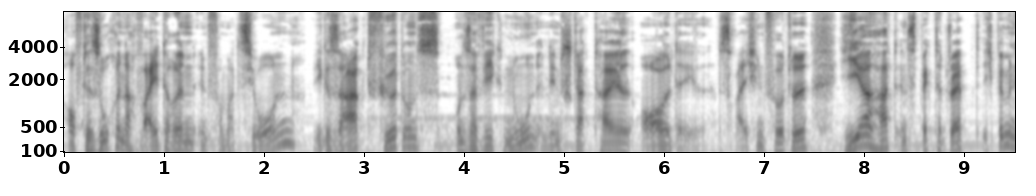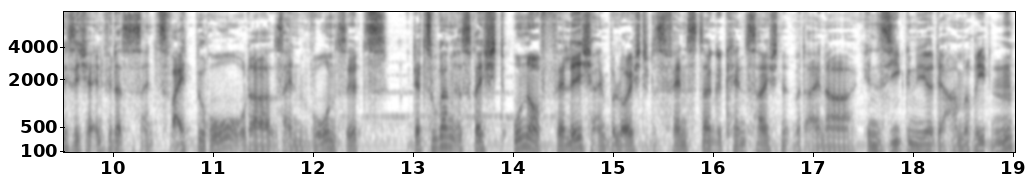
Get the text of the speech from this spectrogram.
auf der Suche nach weiteren Informationen, wie gesagt, führt uns unser Weg nun in den Stadtteil Alldale, das Reichenviertel. Hier hat Inspector Drapt, ich bin mir nicht sicher, entweder ist es ein Zweitbüro oder sein Wohnsitz. Der Zugang ist recht unauffällig, ein beleuchtetes Fenster, gekennzeichnet mit einer Insignie der Hammeriten.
